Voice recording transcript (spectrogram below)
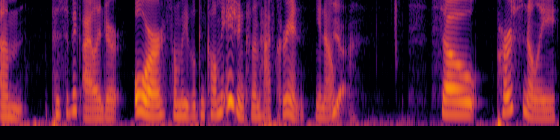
um, Pacific Islander, or some people can call me Asian because I'm half Korean. You know. Yeah. So personally,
